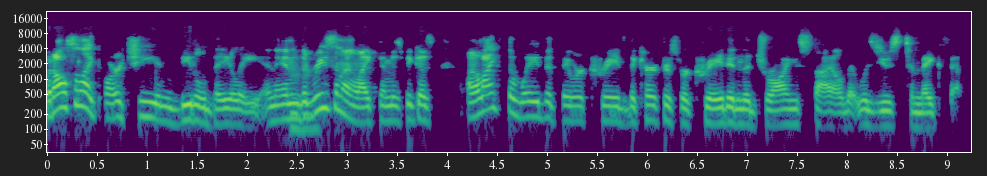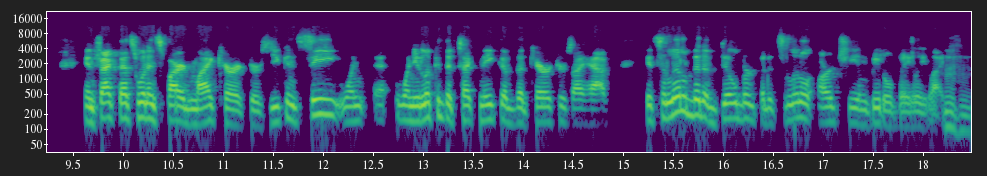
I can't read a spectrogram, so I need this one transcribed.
but also like Archie and Beetle Bailey. And, and mm-hmm. the reason I like them is because I like the way that they were created, the characters were created in the drawing style that was used to make them. In fact, that's what inspired my characters. You can see when when you look at the technique of the characters I have, it's a little bit of Dilbert, but it's a little Archie and Beetle Bailey like. Mm-hmm.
